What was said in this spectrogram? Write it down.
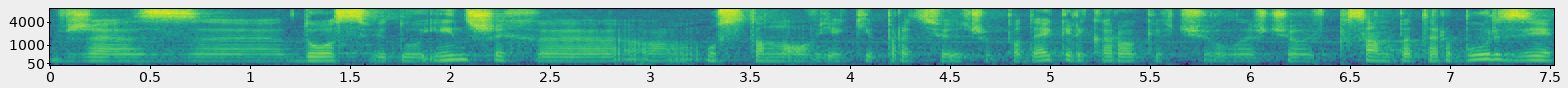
вже з досвіду інших е, установ, які працюють вже по декілька років. Чули, що в Санкт-Петербурзі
